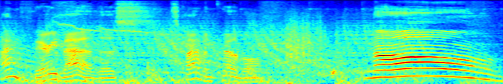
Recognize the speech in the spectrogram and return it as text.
I'm very bad at this. It's kind of incredible. No!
